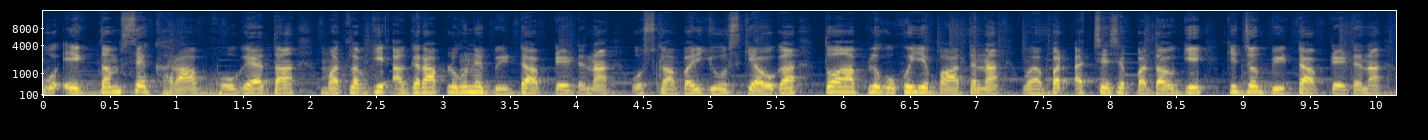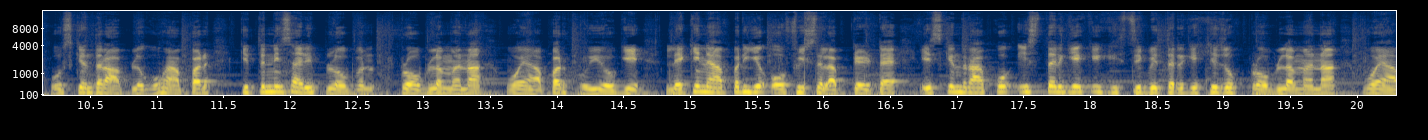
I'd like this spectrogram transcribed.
वो एकदम से खराब हो गया था। मतलब कि अगर आप लोगों ने बीटा अपडेट है ना, उसका पर यूज़ किया होगा तो आप लोगों को ये बात है ना, वहाँ पर अच्छे से पता होगी कि जो बीटा अपडेट है ना, उसके अंदर आप लोगों को यहाँ पर कितनी सारी प्रॉब्लम है ना, वो यहाँ पर हुई होगी। लेकिन यहाँ पर ये ऑफिशियल अपडेट है। इसके अंदर आपको इस तरीके की, किसी भी तरीके की जो प्रॉब्लम है ना, वो यहाँ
